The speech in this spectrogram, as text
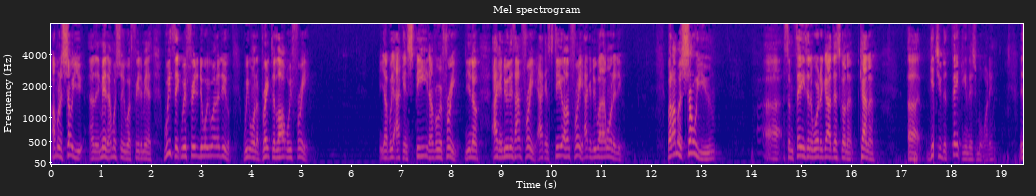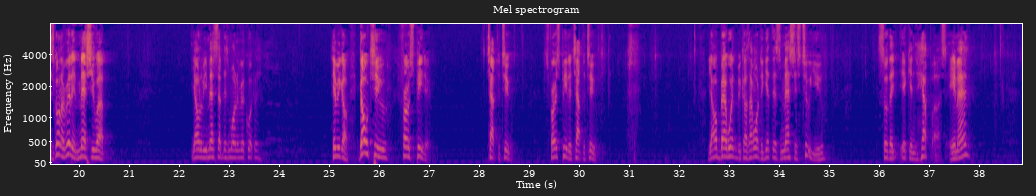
I'm going to show you in. I'm going to show you what freedom is. We think we're free to do what we want to do. We want to break the law. We're free. You know, I can speed. I'm free. You know, I can do this. I'm free. I can steal. I'm free. I can do what I want to do. But I'm going to show you uh, some things in the Word of God that's going to kind of uh, get you to thinking this morning. It's going to really mess you up. Y'all want to be messed up this morning real quickly? Here we go. Go to First Peter chapter 2. First Peter chapter 2. Y'all bear with me because I want to get this message to you so that it can help us. Amen.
